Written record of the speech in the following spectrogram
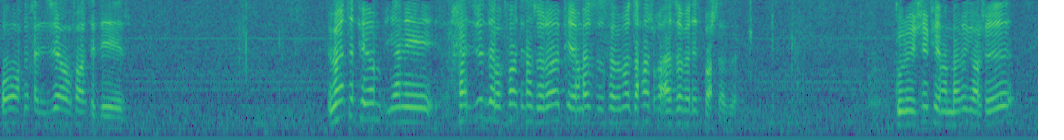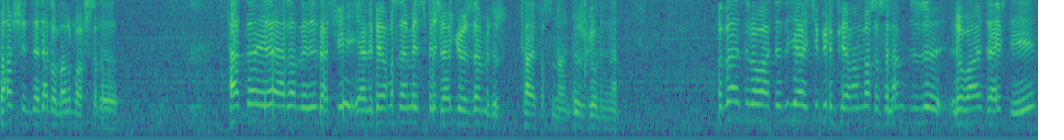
o vaxt Xədicə vəfat edir. Ümumiyyətlə, yəni, Xədicə də vəfat edən sonra Peyğəmbər s.ə.və daha çox əzab edib başladı. Qureyşin Peyğəmbərə qarşı daha şiddətli əzabları başladı. Hətta elə əzab verirlər ki, yəni Peyğəmbər s.ə.və heç bir şeyləri gözləmir tayfasından, öz qövmündən. Və bəzi rivayətlərdə gəlir ki, bir Peyğəmbər s.ə.v düzdür, rivayət zəifdir.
